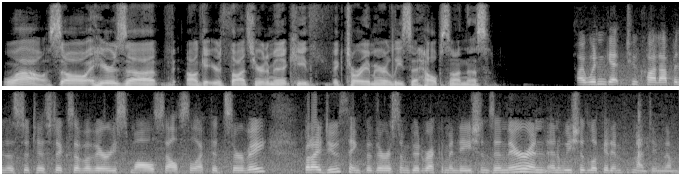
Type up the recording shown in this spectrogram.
wow. So here's uh, I'll get your thoughts here in a minute. Keith, Victoria Mayor Lisa Helps on this. I wouldn't get too caught up in the statistics of a very small self selected survey, but I do think that there are some good recommendations in there and, and we should look at implementing them.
